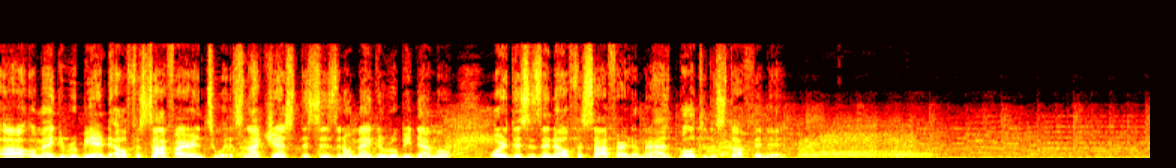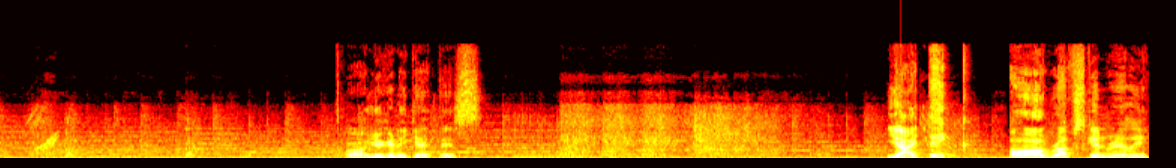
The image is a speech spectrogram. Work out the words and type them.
uh, Omega Ruby and Alpha Sapphire into it. It's not just this is an Omega Ruby demo or this is an Alpha Sapphire demo. It has both of the stuff in it. Oh, you're gonna get this. Yeah, I think... Oh, rough skin, really?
